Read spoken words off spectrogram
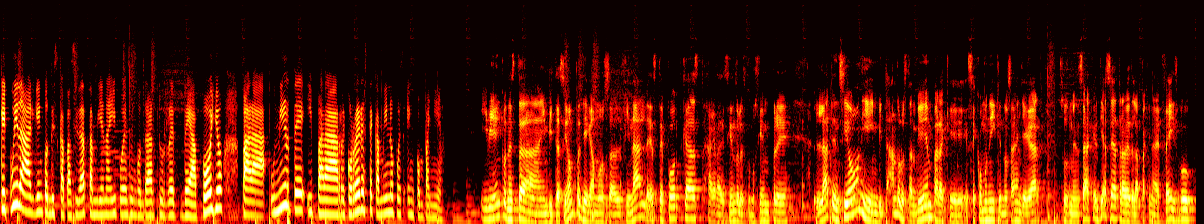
que cuida a alguien con discapacidad, también ahí puedes encontrar tu red de apoyo para unirte y para recorrer este camino pues en compañía. Y bien, con esta invitación pues llegamos al final de este podcast, agradeciéndoles como siempre la atención y invitándolos también para que se comuniquen, nos hagan llegar sus mensajes, ya sea a través de la página de Facebook,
